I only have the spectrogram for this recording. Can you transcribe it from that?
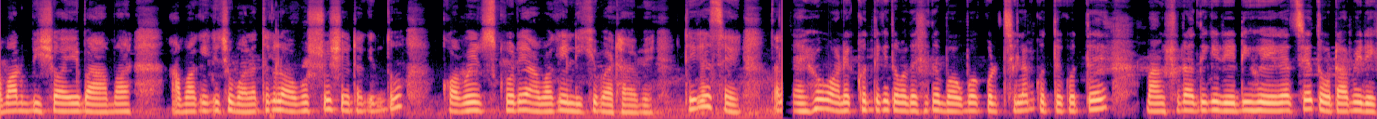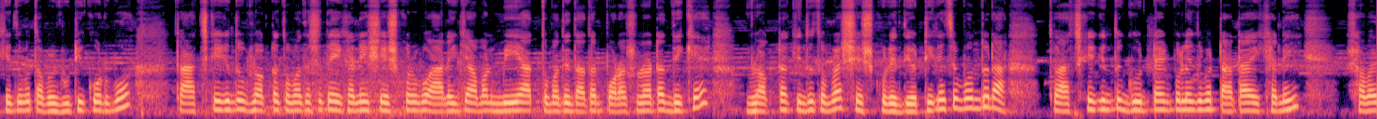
আমার বিষয়ে বা আমার, আমাকে কিছু বলার থাকলে অবশ্যই সেটা কিন্তু কমেন্টস করে আমাকে লিখে পাঠাবে, ঠিক আছে? তাহলে যাই হোক, অনেকক্ষণ থেকে তোমাদের সাথে বক বক করছিলাম, করতে করতে মাংসটা দিকে রেডি হয়ে গেছে, তো ওটা আমি রেখে দেবো, তারপরে রুটি করব। তো আজকে কিন্তু ব্লগটা তোমাদের সাথে এখানেই শেষ করব। আর এই যে আমার মেয়ে আর তোমাদের দাদার পড়াশোনাটা দেখে ব্লগটা কিন্তু তোমরা শেষ করে দিও, ঠিক আছে বন্ধুরা? তো আজকে কিন্তু গুড নাইট বলে দেবো, টাটা এখানেই। সবাই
